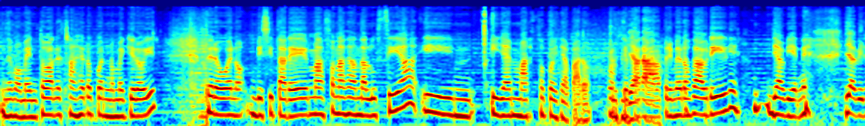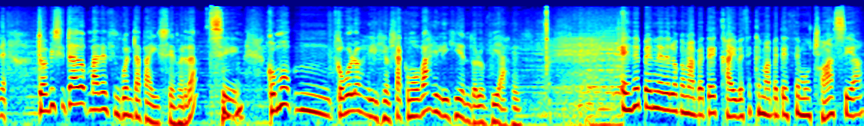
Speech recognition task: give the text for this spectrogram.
de momento al extranjero pues no me quiero ir, pero bueno, visitaré más zonas de Andalucía y, y ya en marzo pues ya paro, porque Ya para para. primeros de abril ya viene. Ya viene. Tú has visitado más de 50 países, ¿verdad? Sí. ¿Cómo, mm, ¿Cómo los eliges? O sea, ¿cómo vas eligiendo los viajes? Es depende de lo que me apetezca. Hay veces que me apetece mucho Asia,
